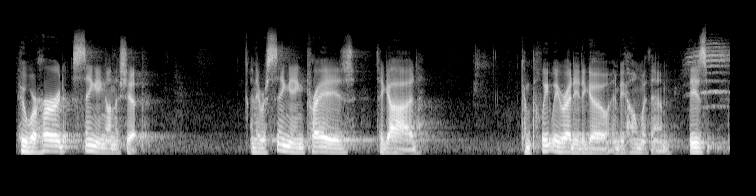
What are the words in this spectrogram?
who were heard singing on the ship. And they were singing praise to God, completely ready to go and be home with Him. These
